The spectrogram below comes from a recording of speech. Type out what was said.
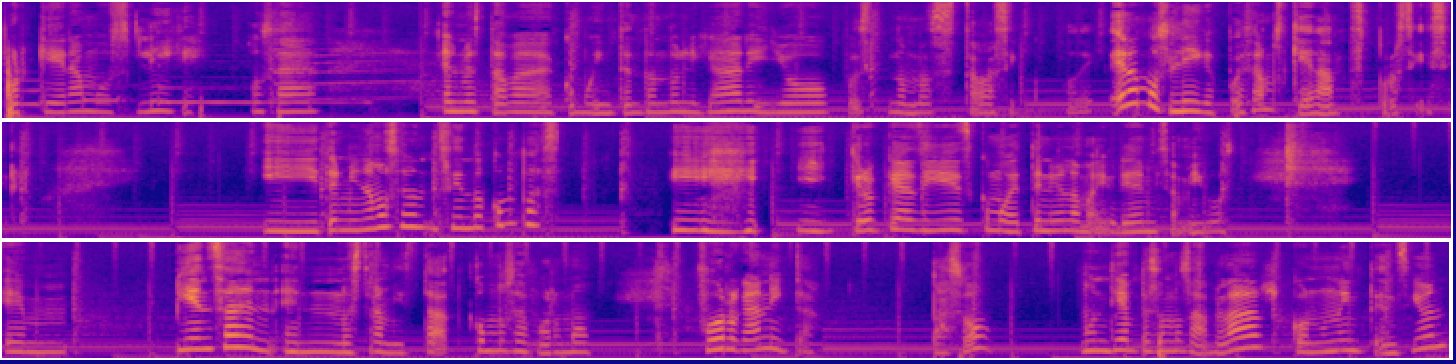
porque éramos ligue. O sea, él me estaba como intentando ligar y yo pues nomás estaba así como de... Éramos ligue, pues éramos quedantes, por así decirlo. Y terminamos siendo compas. Y, creo que así es como he tenido la mayoría de mis amigos. Em, piensa en, en nuestra amistad, cómo se formó. Fue orgánica pasó. Un día empezamos a hablar con una intención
